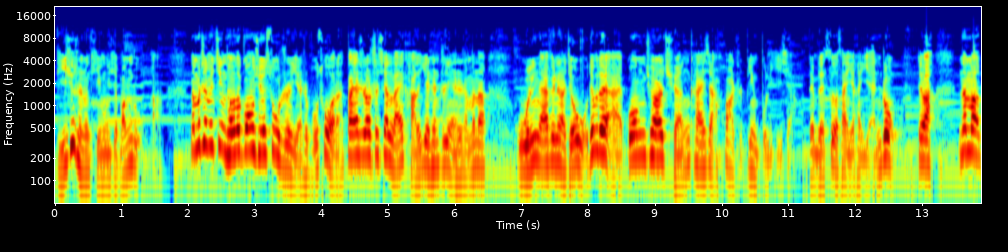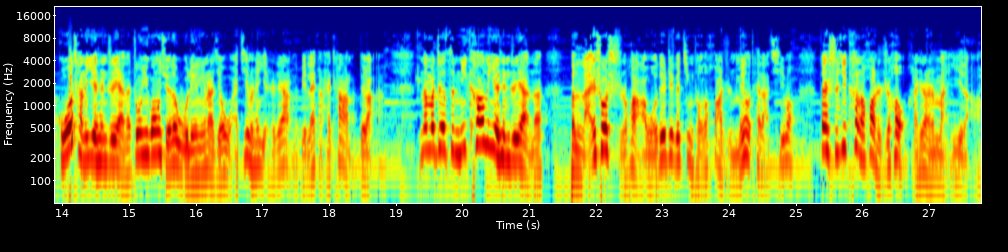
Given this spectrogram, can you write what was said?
的确是能提供一些帮助啊。那么这枚镜头的光学素质也是不错的。大家知道之前徕卡的夜神之眼是什么呢？五零 f 零点九五，对不对？哎，光圈全开下，画质并不理想，对不对？色散也很严重，对吧？那么国产的夜神之眼呢？中医光学的五零零点九五，哎，基本上也是这样的，比徕卡还差呢，对吧？那么这次尼康的夜神之眼呢？本来说实话啊，我对这个镜头的画质没有太大期望，但实际看了画质之后，还是让人满意的啊。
